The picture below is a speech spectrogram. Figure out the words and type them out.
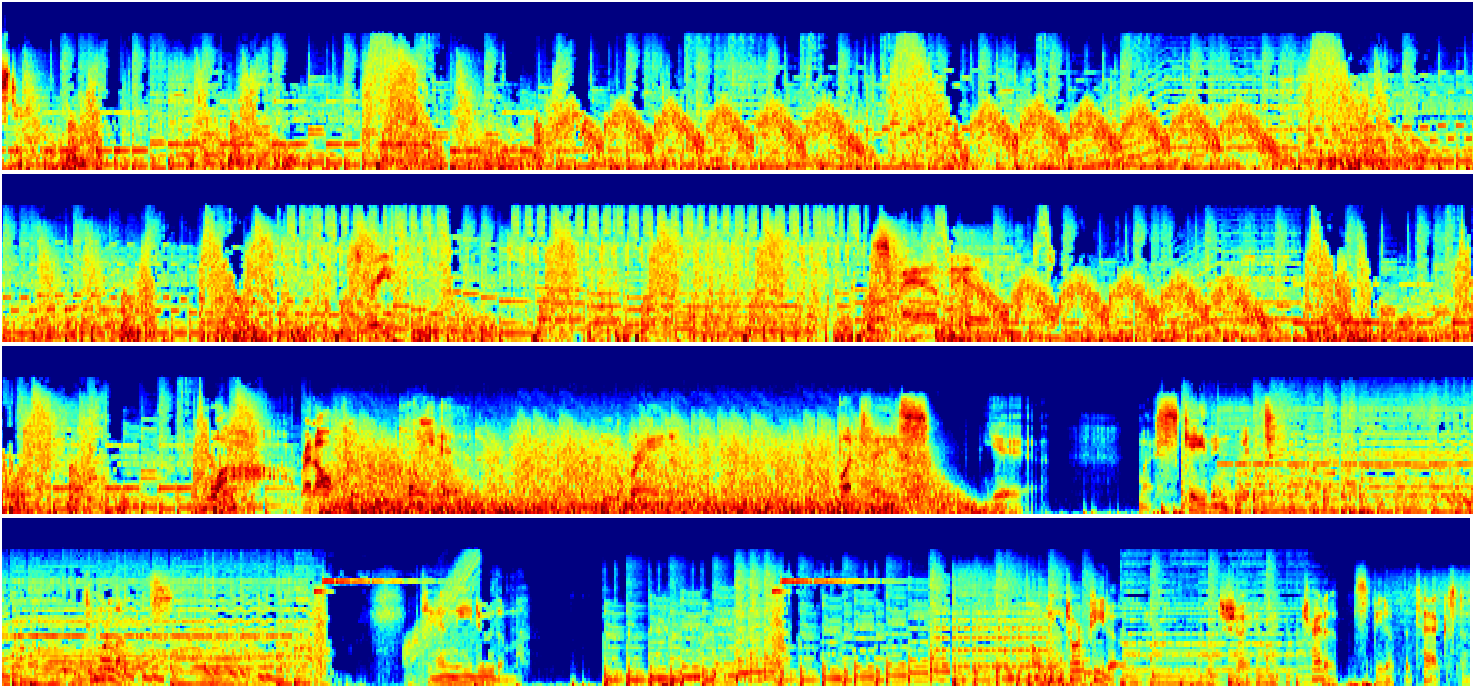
Buster. Face. Yeah. My scathing wit. Two more levels. Can he do them? Homing torpedo. To show you, I try to speed up the text.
